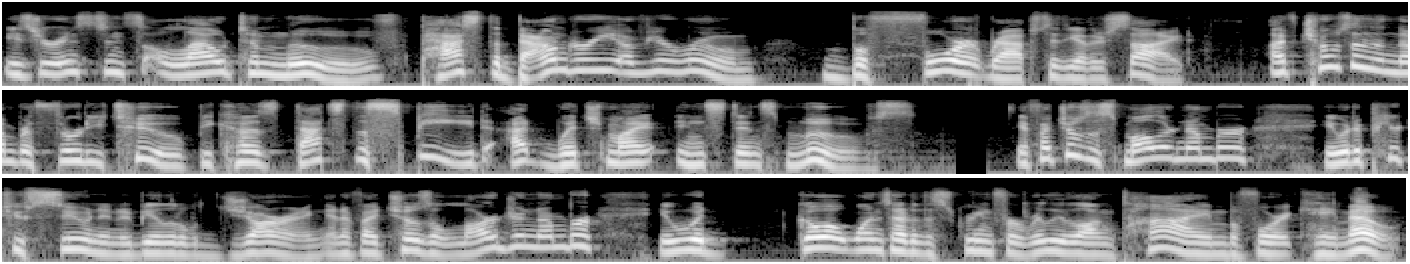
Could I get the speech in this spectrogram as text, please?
is your instance allowed to move past the boundary of your room before it wraps to the other side? I've chosen the number 32 because that's the speed at which my instance moves. If I chose a smaller number, it would appear too soon and it'd be a little jarring. And if I chose a larger number, it would go out one side of the screen for a really long time before it came out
